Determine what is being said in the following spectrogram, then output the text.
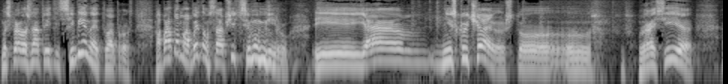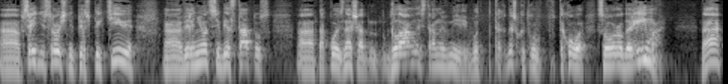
Мы сперва должны ответить себе на этот вопрос, а потом об этом сообщить всему миру. И я не исключаю, что э, Россия э, в среднесрочной перспективе э, вернет себе статус такой, знаешь, главной страны в мире. Вот как, знаешь, такого своего рода Рима, да?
